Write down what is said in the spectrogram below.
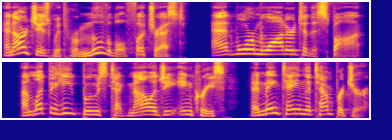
and arches with removable footrest. Add warm water to the spa and let the heat boost technology increase and maintain the temperature.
